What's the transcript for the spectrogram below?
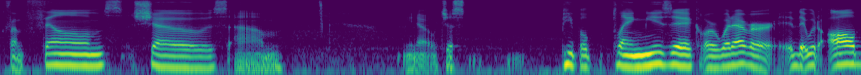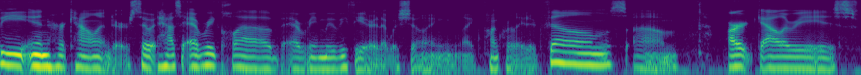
from films, shows, um, you know, just people playing music or whatever. That would all be in her calendar. So it has every club, every movie theater that was showing like punk related films, um, art galleries,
